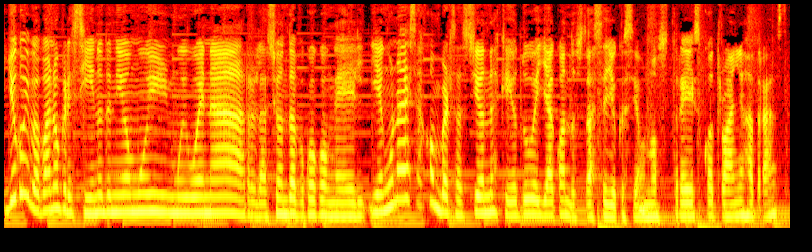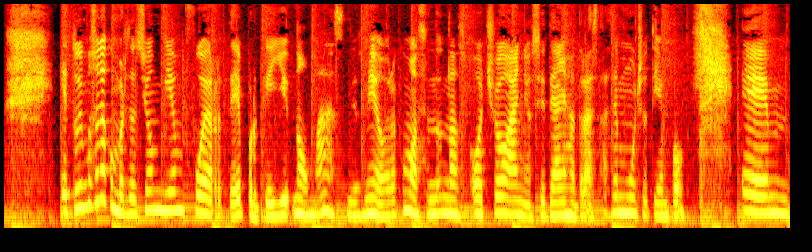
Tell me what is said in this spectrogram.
yo con mi papá no crecí, no he tenido muy, muy buena relación tampoco con él. Y en una de esas conversaciones que yo tuve ya cuando hace, yo que sé, unos 3, 4 años atrás, eh, tuvimos una conversación bien fuerte, porque yo, no más, Dios mío, era como hace unos 8 años, 7 años atrás, hace mucho tiempo. Em,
